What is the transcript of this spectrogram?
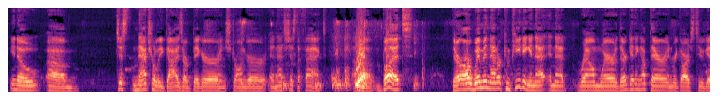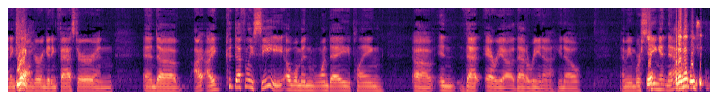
you know, um, just naturally guys are bigger and stronger, and that's just a fact. Yeah. Uh, but there are women that are competing in that in that realm where they're getting up there in regards to getting Yeah. stronger and getting faster and and uh, I, I could definitely see a woman one day playing uh, in that area, that arena. You know, I mean, we're seeing it now. But then that leads. You,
